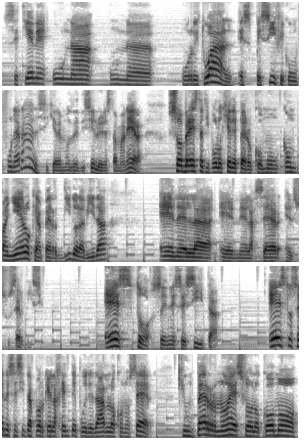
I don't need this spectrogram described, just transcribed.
se tiene una, un ritual específico, un funeral, si queremos decirlo de esta manera, sobre esta tipología de perro, como un compañero que ha perdido la vida en el, en el hacer el, su servicio. Esto se necesita. Esto se necesita porque la gente puede darlo a conocer, que un perro no es solo como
